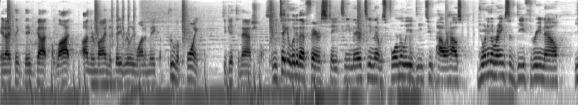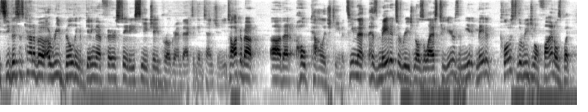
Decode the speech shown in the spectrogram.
And I think they've got a lot on their mind that they really want to make a prove a point to get to nationals. And you take a look at that Ferris State team. They're a team that was formerly a D2 powerhouse, joining the ranks of D3 now. You see, this is kind of a, a rebuilding of getting that Ferris State ACHA program back to contention. You talk about uh, that Hope College team, a team that has made it to regionals the last two years and made it close to the regional finals, but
